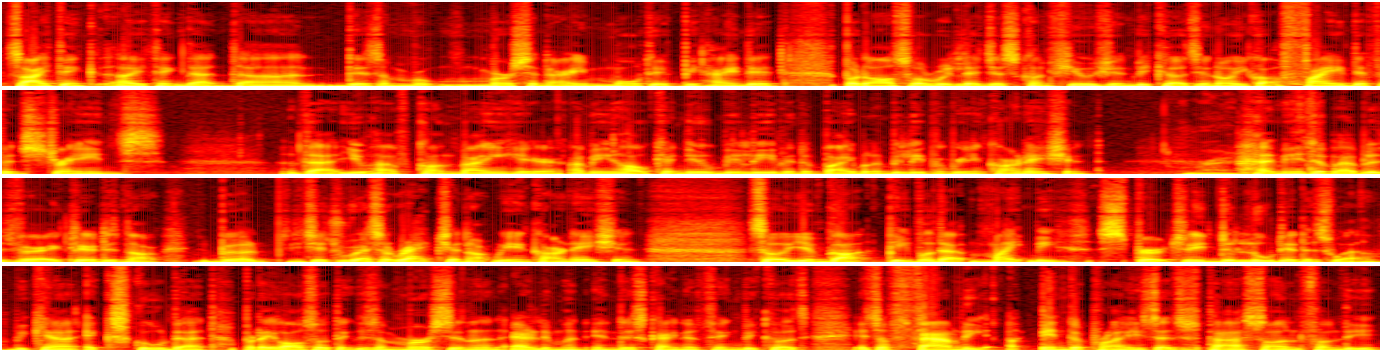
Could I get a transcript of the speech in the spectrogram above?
So I think I think that uh, there's a mercenary motive behind it, but also religious confusion because you know you've got five different strains that you have combined here. I mean, how can you believe in the Bible and believe in reincarnation? Right. I mean, the Bible is very clear. It's not it's just resurrection, not reincarnation. So you've got people that might be spiritually deluded as well. We can't exclude that. But I also think there's a mercenary element in this kind of thing because it's a family enterprise that is passed on from the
